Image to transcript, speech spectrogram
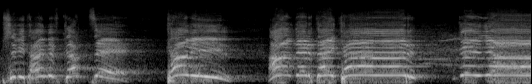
Przywitajmy w klatce Kamil Undertaker Gniadek!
